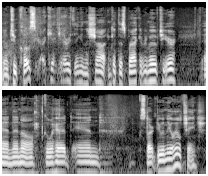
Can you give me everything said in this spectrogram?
I'm too close here, I can't get everything in the shot and get this bracket removed here and then I'll go ahead and start doing the oil change.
